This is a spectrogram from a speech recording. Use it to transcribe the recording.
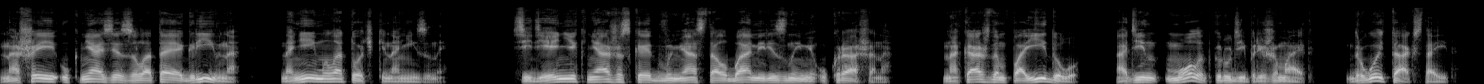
На шее у князя золотая гривна, на ней молоточки нанизаны. Сиденье княжеское двумя столбами резными украшено. На каждом по идолу один молот к груди прижимает, другой так стоит.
